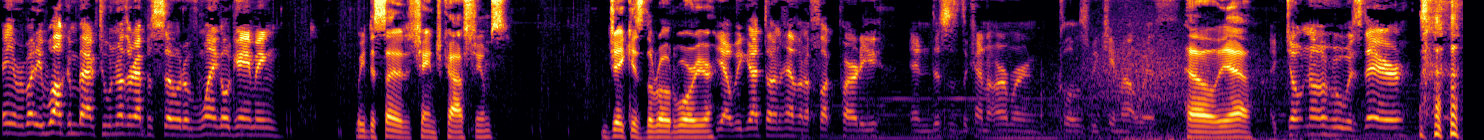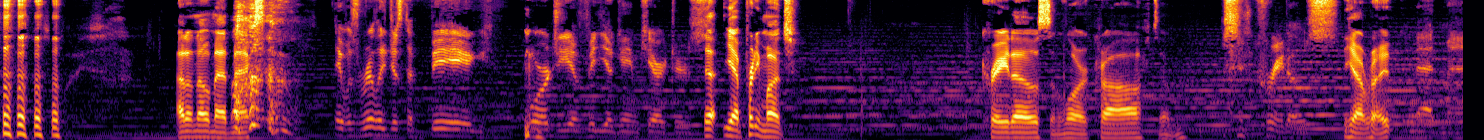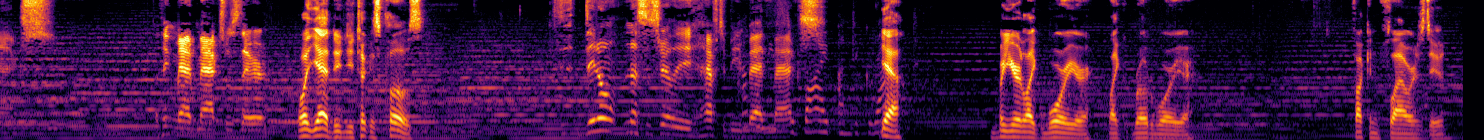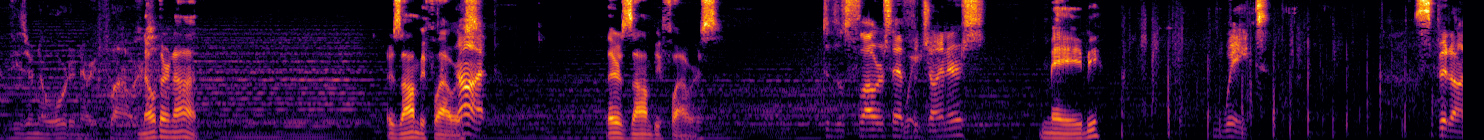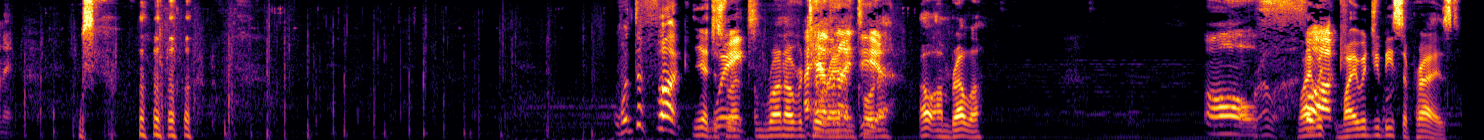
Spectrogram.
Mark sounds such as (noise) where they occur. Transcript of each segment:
Hey everybody, welcome back to another episode of Wangle Gaming. We decided to change costumes. Jake is the road warrior. Yeah, we got done having a fuck party, and this is the kind of armor and clothes we came out with. Hell yeah. I don't know who was there. (laughs) I don't know, Mad Max. (coughs) It was really just a big orgy of video game characters. yeah, yeah, pretty much. Kratos and Laura Croft and (laughs) Kratos, yeah, right. Mad Max. I think Mad Max was there. Well, yeah, dude, you took his clothes. Th- They don't necessarily have to be How Mad Max. Yeah, but you're like warrior, like road warrior. Fucking flowers, dude. These are no ordinary flowers. No, they're not. They're zombie flowers. Not. They're zombie flowers. Do those flowers have vaginas? Maybe. Wait. Spit on it. (laughs) What the fuck? Yeah, just Wait. run, run over I to a have an random idea. corner. Oh, umbrella. Oh, Why fuck. would why would you be surprised?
